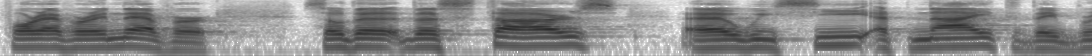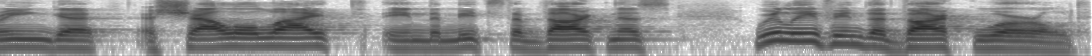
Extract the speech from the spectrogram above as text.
forever and ever. So the, the stars uh, we see at night, they bring a, a shallow light in the midst of darkness. We live in the dark world,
